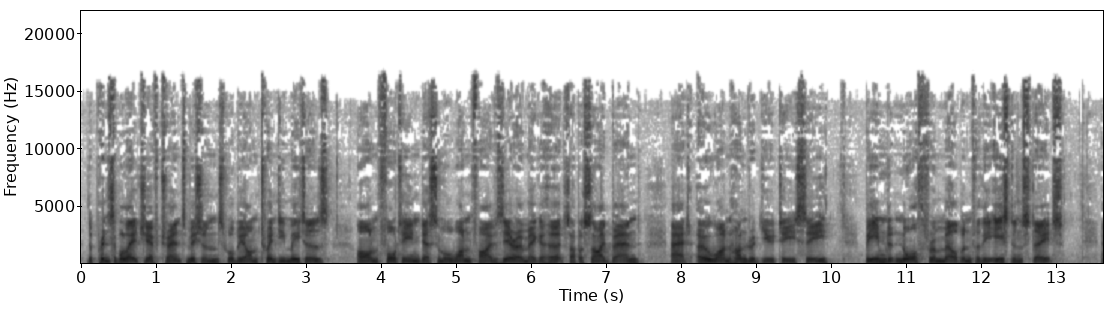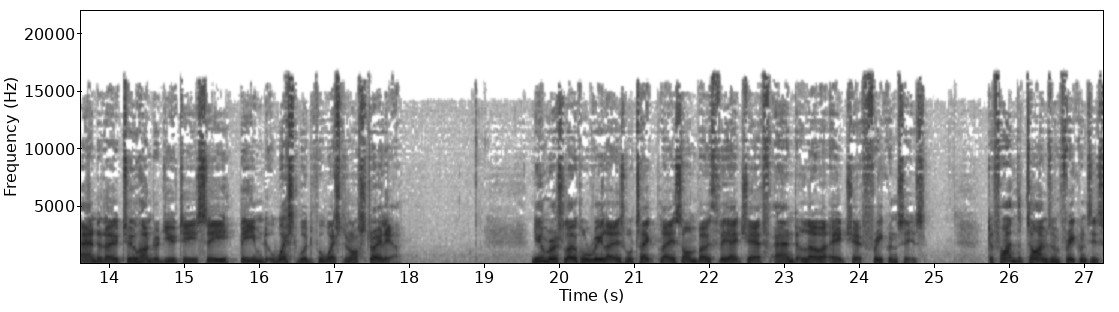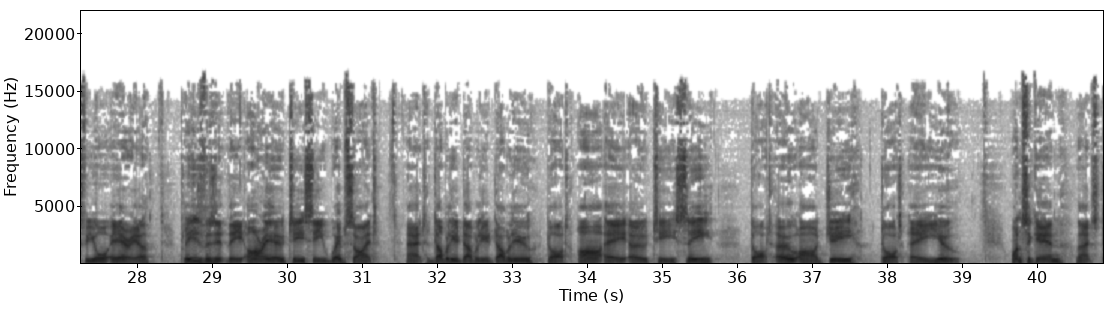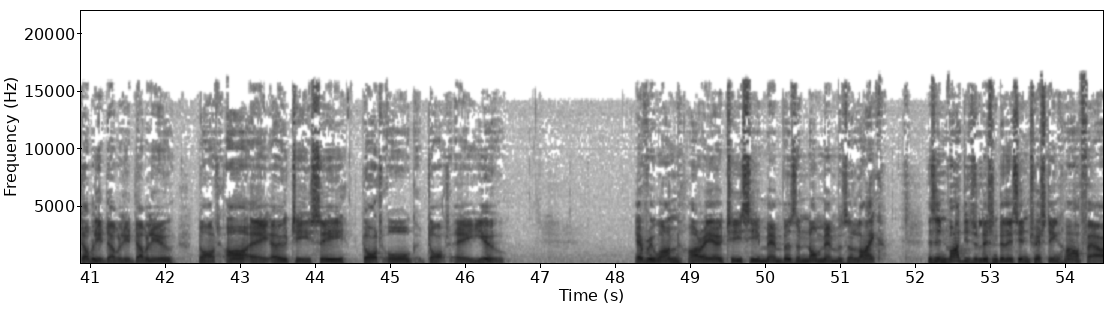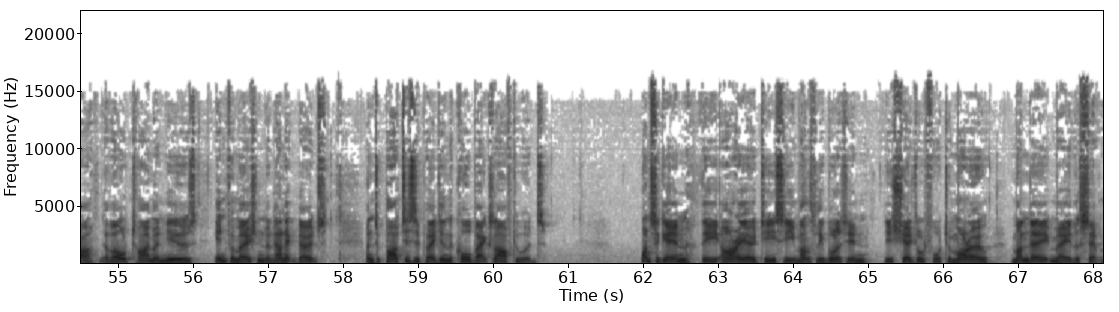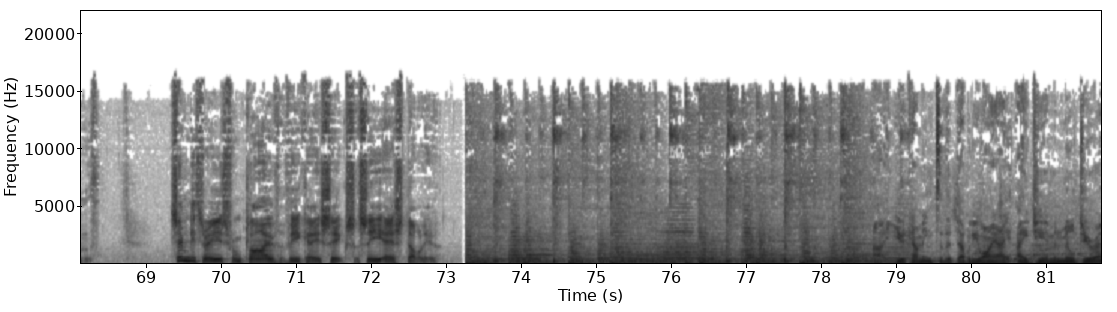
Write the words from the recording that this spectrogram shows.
The principal HF transmissions will be on 20 metres on 14.150 MHz upper sideband at 0100 UTC, beamed north from Melbourne for the eastern states, and at 0200 UTC, beamed westward for Western Australia. Numerous local relays will take place on both VHF and lower HF frequencies. To find the times and frequencies for your area, please visit the RAOTC website at www.raotc.org.au. Once again, that's www.raotc.org.au. Everyone, RAOTC members and non members alike, is invited to listen to this interesting half hour of old timer news, information, and anecdotes, and to participate in the callbacks afterwards. Once again, the RAOTC monthly bulletin is scheduled for tomorrow, Monday, May the 7th. 73s from Clive VK6 CSW. Are you coming to the WIA AGM in Mildura?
